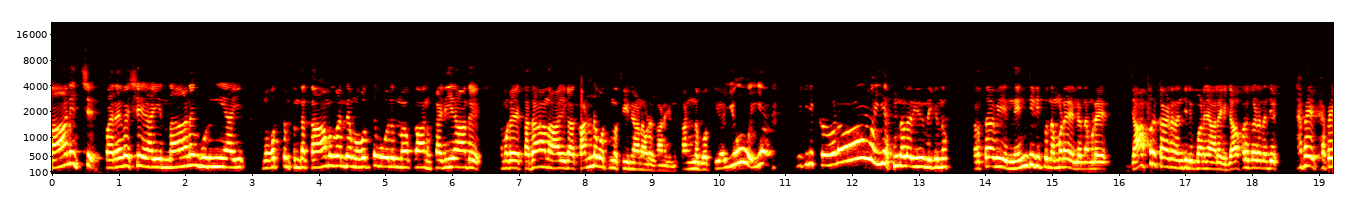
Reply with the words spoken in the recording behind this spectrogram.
നാണിച്ച് പരവശയായി നാണം കുടുങ്ങിയായി മുഖത്തും സ്വന്തം കാമുകന്റെ മുഖത്ത് പോലും നോക്കാൻ കഴിയാതെ നമ്മുടെ കഥാനായിക കണ്ണ് പൊത്തുന്ന സീനാണ് അവിടെ കാണിക്കുന്നത്. കണ്ണ് പൊത്തി അയ്യോ വയ്യ എനിക്കിനി കാണോ വയ്യ എന്നുള്ള രീതിയിൽ നിൽക്കുന്നു. കർത്താവ് നെഞ്ചിടിപ്പ് നമ്മുടെ അല്ല നമ്മുടെ ജാഫർക്കാരുടെ നെഞ്ചിടിപ്പാണ് ഞാൻ ആലോചിക്കും ജാഫർക്കാരുടെ നെഞ്ച് ഠപേ ഠപേ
